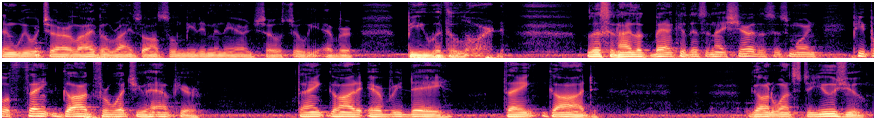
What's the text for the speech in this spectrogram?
Then we which are alive will rise also, meet him in the air, and so shall we ever be with the Lord. Listen, I look back at this and I share this this morning. People, thank God for what you have here. Thank God every day. Thank God. God wants to use you.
